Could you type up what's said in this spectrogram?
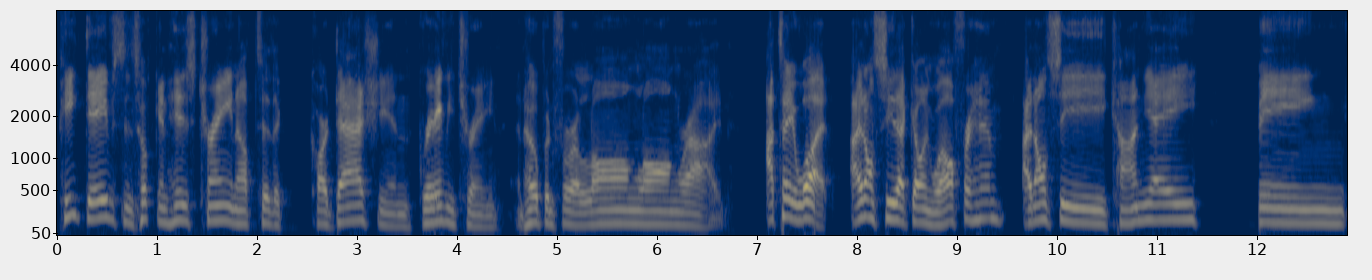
Pete Davidson's hooking his train up to the Kardashian gravy train and hoping for a long, long ride. I'll tell you what, I don't see that going well for him. I don't see Kanye being,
